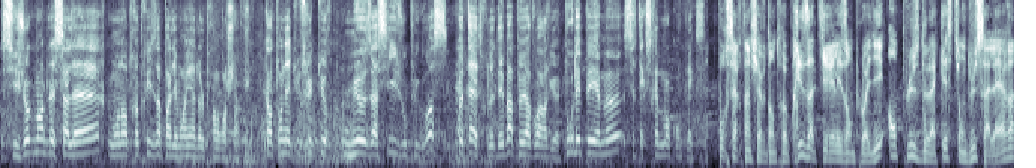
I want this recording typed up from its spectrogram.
Si j'augmente le salaire, mon entreprise n'a pas les moyens de le prendre en charge. Quand on est une structure mieux assise ou plus grosse, peut-être le débat peut avoir lieu. Pour les PME, c'est extrêmement complexe. Pour certains chefs d'entreprise, attirer les employés, en plus de la question du salaire,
